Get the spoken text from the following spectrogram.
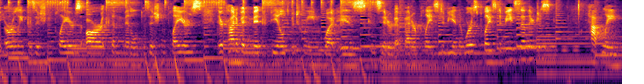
the early position players are the middle position players. They're kind of in midfield between what is considered a better place to be and the worst place to be, so they're just happily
